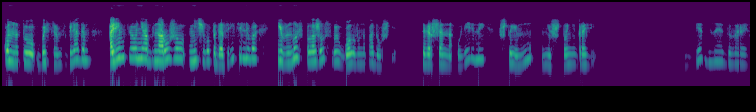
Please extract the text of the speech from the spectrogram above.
комнату быстрым взглядом, Олимпио не обнаружил ничего подозрительного и вновь положил свою голову на подушки, совершенно уверенный, что ему ничто не грозит. Бедная Долорес,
